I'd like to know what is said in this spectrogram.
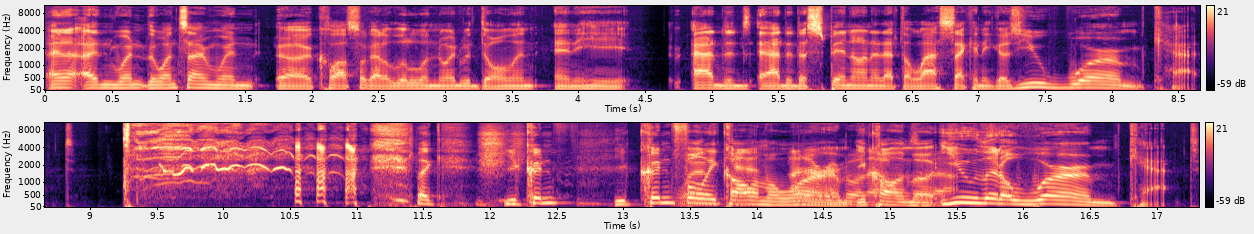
And and when the one time when uh, Colossal got a little annoyed with Dolan and he added added a spin on it at the last second, he goes, "You worm cat." like you couldn't you couldn't fully call him a worm. You call him a about. you little worm cat.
